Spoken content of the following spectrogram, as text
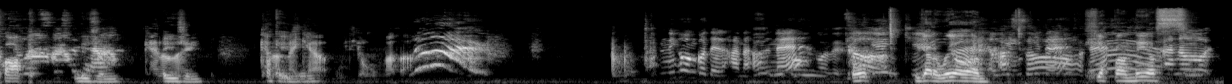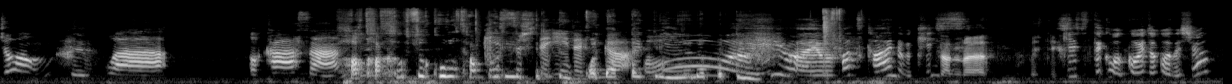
Caucasian, Can I, Asian. can I make out with your mother? 日本語で話すね。Oh, you got a real um。Japanese. あの、ジョンは、お母さん、キスしていいですかおー、いいわよ。What kind of kiss? Uh, with this. キスってこうこういうとこでしょの、ここ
